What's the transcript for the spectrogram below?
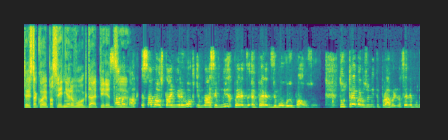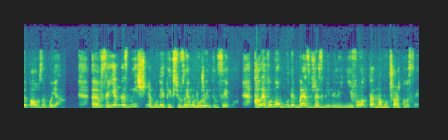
То есть такой останній ривок, да, перед саме так. Це саме останній ривок, і в нас, і в них перед перед зимовою паузою. Тут треба розуміти правильно, це не буде пауза в боях. Е, взаємне знищення буде йти всю зиму дуже інтенсивно, але воно буде без вже зміни лінії фронту, мабуть, аж до весни.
